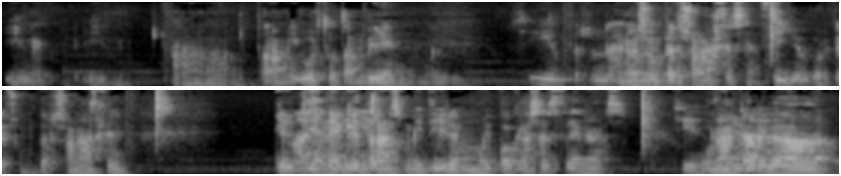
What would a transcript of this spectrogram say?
y y para, para mi gusto también. Sí, un personaje... no es un personaje sencillo, porque es un personaje que Más tiene que transmitir en muy pocas escenas Sí, una carga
